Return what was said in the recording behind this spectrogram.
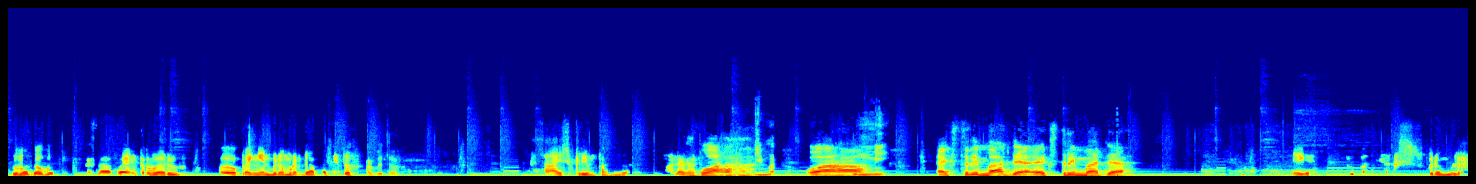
Lu mau tahu rasa apa yang terbaru? Eh, pengen bener-bener dapat itu? Apa tuh? Rasa ice cream vanilla. Ada kan? Wah, gimana? Wah, mie. Ekstrim banget ya, ekstrim banget ya. Iya kan? Lu pasti harus bener-bener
